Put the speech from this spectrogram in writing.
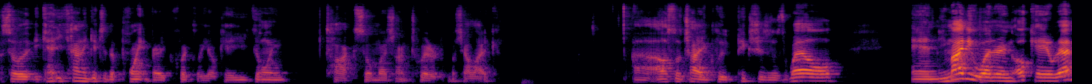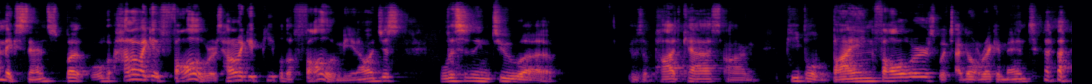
so you, you kind of get to the point very quickly, okay? You can only talk so much on Twitter, which I like. Uh, I also try to include pictures as well. And you might be wondering, okay, well, that makes sense, but how do I get followers? How do I get people to follow me? You know, just listening to uh, it was a podcast on people buying followers, which I don't recommend, but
